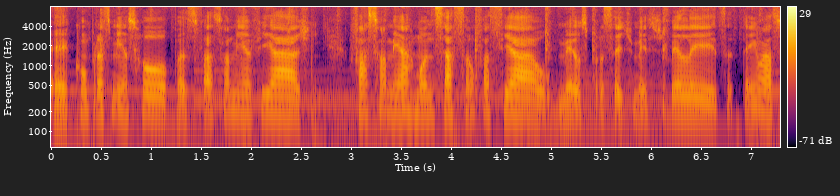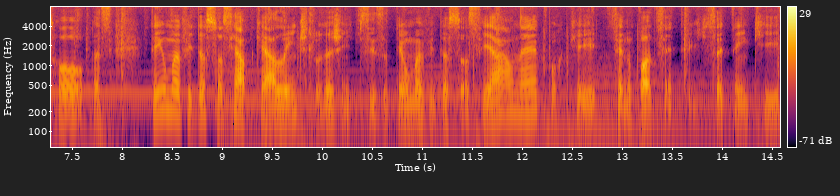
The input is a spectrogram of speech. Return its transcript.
é, compro as minhas roupas, faço a minha viagem faço a minha harmonização facial, meus procedimentos de beleza, tenho as roupas, tenho uma vida social, porque além de tudo a gente precisa ter uma vida social, né? Porque você não pode ser triste, você tem que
